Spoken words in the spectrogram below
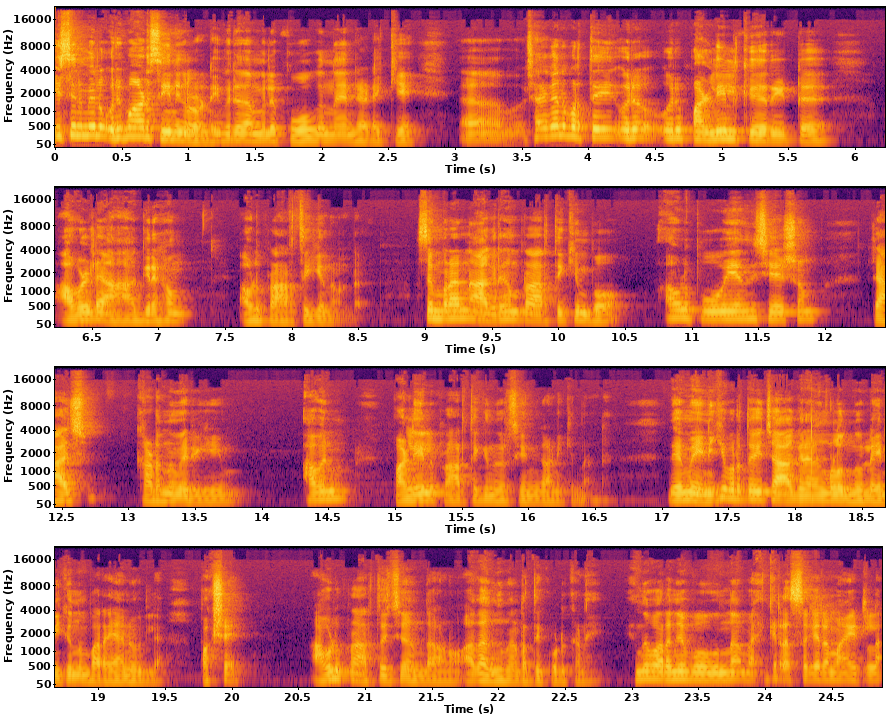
ഈ സിനിമയിൽ ഒരുപാട് സീനുകളുണ്ട്. ഇവർ തമ്മിൽ പോകുന്നതിന്റെ ഇടയ്ക്ക് ഷാരൂഖ് പ്രത്യേക ഒരു ഒരു പള്ളിയിൽ കയറിയിട്ട് അവളുടെ ആഗ്രഹം അവൾ പ്രാർത്ഥിക്കുന്നുണ്ട്. സിമ്രാൻ ആഗ്രഹം പ്രാർത്ഥിക്കുമ്പോൾ അവൾ പോയതിന് ശേഷം രാജ് കടന്നു വരികയും അവൻ പള്ളിയിൽ പ്രാർത്ഥിക്കുന്ന ഒരു സീൻ കാണിക്കുന്നുണ്ട്. ദൈവം എനിക്ക് പ്രത്യേകിച്ച് ആഗ്രഹങ്ങളൊന്നുമില്ല എനിക്കൊന്നും പറയാനുമില്ല. പക്ഷേ അവൾ പ്രാർത്ഥിച്ചത് എന്താണോ അതങ്ങ് നടത്തി കൊടുക്കണേ എന്ന് പറഞ്ഞു പോകുന്ന ഭയങ്കര രസകരമായിട്ടുള്ള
